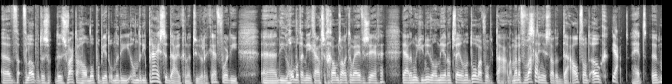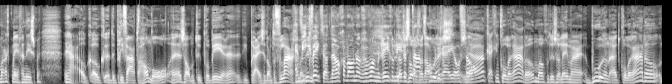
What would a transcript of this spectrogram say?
uh, voorlopig de, de zwarte handel probeert onder die, onder die prijs te duiken natuurlijk. Hè. Voor die, uh, die 100 Amerikaanse gram, zal ik dan maar even zeggen. Ja, dan moet je nu wel meer dan 200 dollar voor betalen. Maar de verwachting is dat het daalt. Want ook ja, het uh, marktmechanisme, ja, ook, ook de private handel zal natuurlijk proberen die prijzen dan te verlagen. En wie nu, kweekt dat nou? Gewoon, gewoon reguliere staatsboerderijen of zo? Ja, kijk, in Colorado mogen dus alleen maar boeren uit Colorado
